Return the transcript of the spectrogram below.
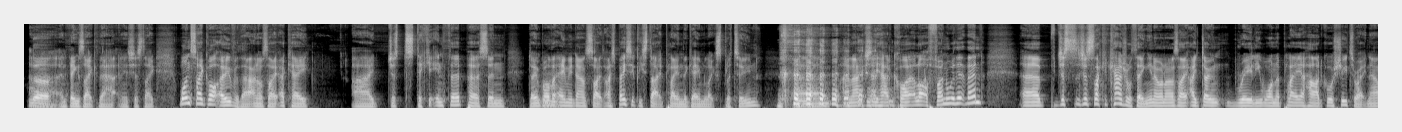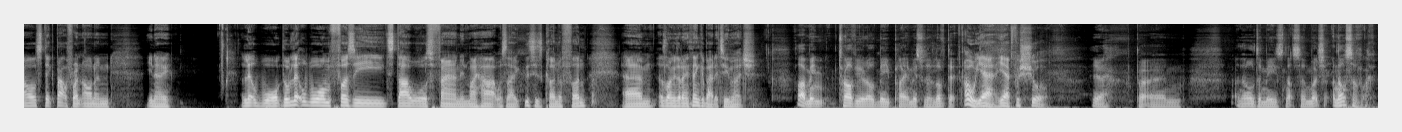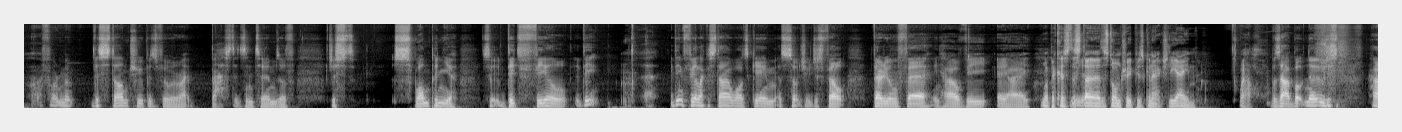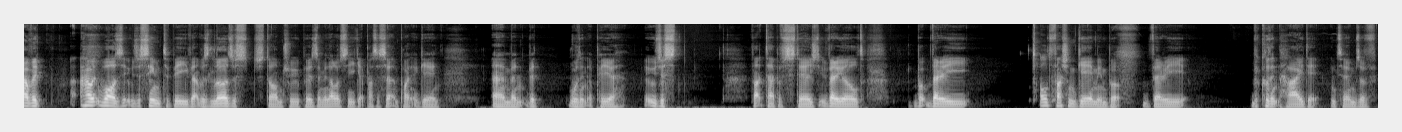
No. Uh, and things like that. And it's just like, once I got over that and I was like, okay, I just stick it in third person, don't bother aiming down sights. I basically started playing the game like Splatoon, um, and I actually had quite a lot of fun with it then. Uh, just just like a casual thing, you know. And I was like, I don't really want to play a hardcore shooter right now. I'll stick Battlefront on, and you know, a little warm, the little warm, fuzzy Star Wars fan in my heart was like, this is kind of fun, um, as long as I don't think about it too much. Well, I mean, twelve-year-old me playing this would have loved it. Oh yeah, yeah, for sure. Yeah, but um, an older me's not so much. And also, I, I remember this stormtroopers were right bastards in terms of just swamping you. So it did feel it didn't it didn't feel like a Star Wars game as such. It just felt very unfair in how the AI. Well, because the st- the stormtroopers can actually aim. Well, was that? But no, it was just how the how it was. It was just seemed to be that was loads of stormtroopers. I mean, obviously you get past a certain point again, um, and then they wouldn't appear. It was just that type of stage. Very old, but very old-fashioned gaming, but very. They couldn't hide it in terms of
